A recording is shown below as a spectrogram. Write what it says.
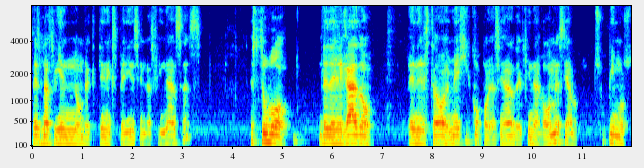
es más bien un hombre que tiene experiencia en las finanzas. Estuvo de delegado en el Estado de México con la señora Delfina Gómez, ya supimos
